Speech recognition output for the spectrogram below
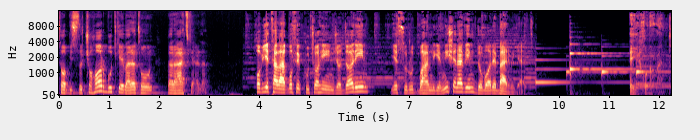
تا 24 بود که براتون قرائت کردم. خب یه توقف کوتاهی اینجا داریم. یه سرود با هم دیگه میشنویم. دوباره برمیگرد ای خداوند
